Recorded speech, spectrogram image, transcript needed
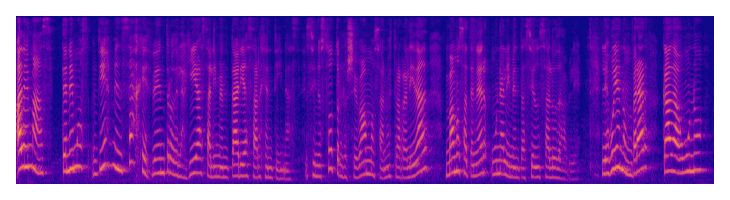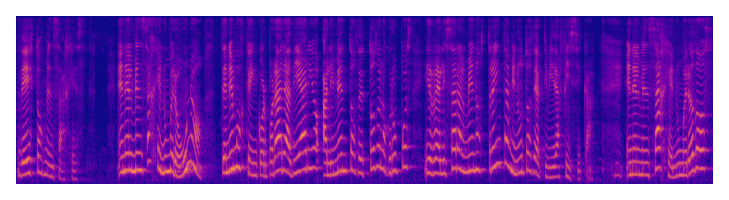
Además, tenemos 10 mensajes dentro de las guías alimentarias argentinas. Si nosotros los llevamos a nuestra realidad, vamos a tener una alimentación saludable. Les voy a nombrar cada uno de estos mensajes. En el mensaje número 1 tenemos que incorporar a diario alimentos de todos los grupos y realizar al menos 30 minutos de actividad física. En el mensaje número 2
